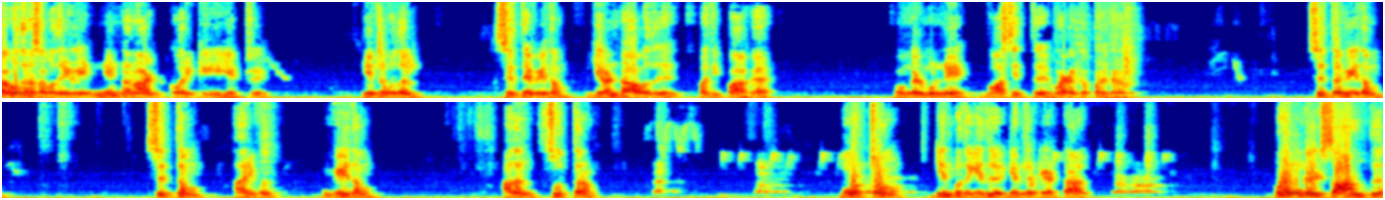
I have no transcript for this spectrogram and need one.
சகோதர சகோதரிகளின் நீண்ட நாள் கோரிக்கையை ஏற்று இன்று முதல் சித்தவேதம் இரண்டாவது பதிப்பாக உங்கள் முன்னே வாசித்து வழங்கப்படுகிறது. சித்தவேதம் சித்தம் அறிவு வேதம் அதன் சூத்திரம். மோட்சம் என்பது எது என்று கேட்டால் புலன்கள் சார்ந்து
